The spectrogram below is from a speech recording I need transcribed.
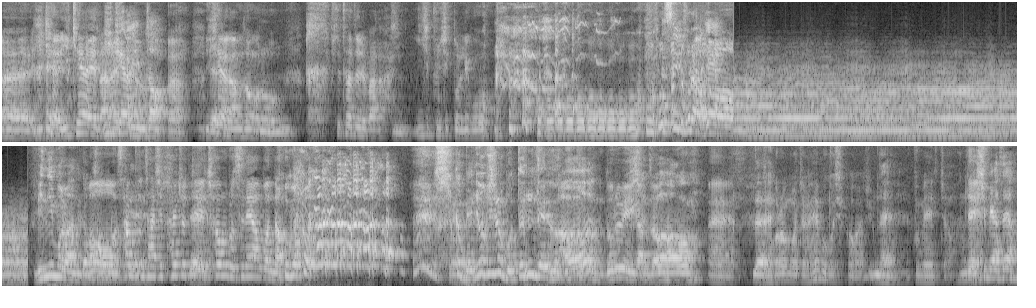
에, 에, 이케아 이케아의 나라 이케아 감성. 어, 이케아 네. 감성으로 음. 하, 필터들 막 20분씩 돌리고 고고고고고고고고고고 심플하게. 미니멀한 감성. 어, 3분 48초 때 네. 처음으로 스네 한번 나오고 그 맨정신을 못 듣는데 그거. 아, 노르웨이 감성 어. 네. 네. 그런 거 좀 해보고 싶어가지고 네. 구매했죠. 근데 열심히 하세요.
